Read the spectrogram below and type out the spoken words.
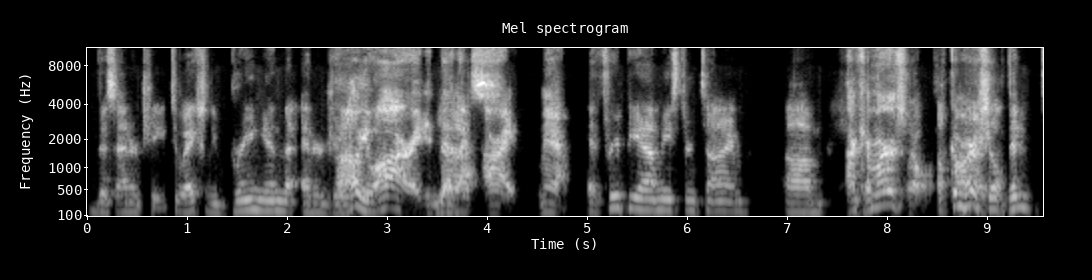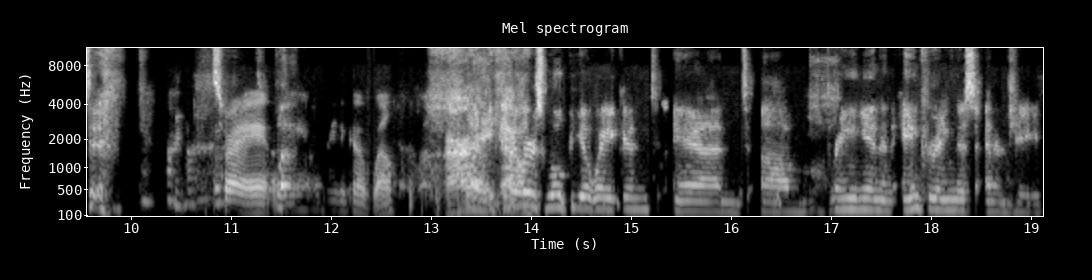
this energy to actually bring in the energy oh, you are. I didn't know that. All right. Yeah. at 3 p.m. Eastern time. Um, A commercial. a commercial didn't. did That's right. But- Way to go, Will. All but healers will be awakened and um, bringing in and anchoring this energy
